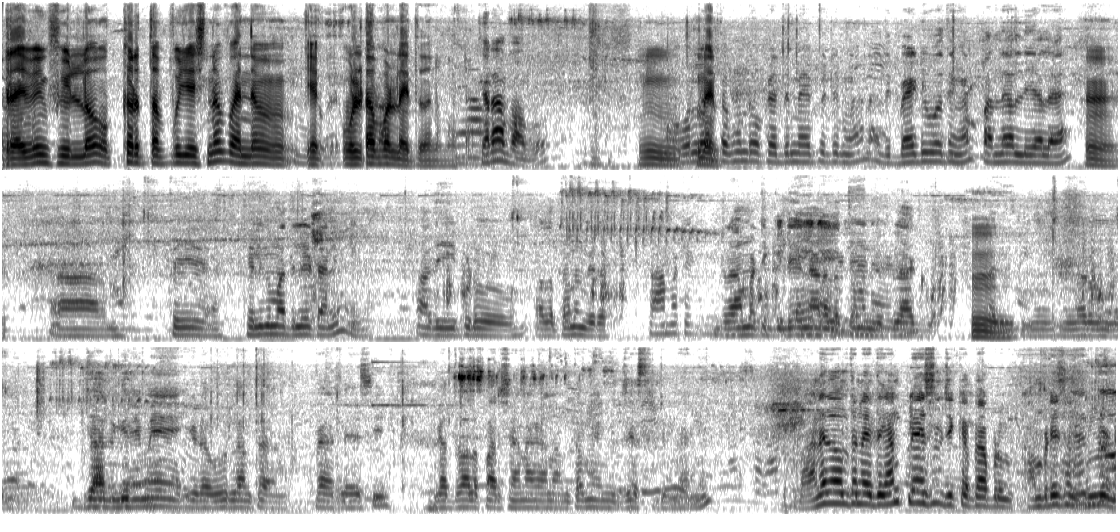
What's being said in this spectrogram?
డ్రైవింగ్ ఫీల్డ్లో ఒక్కరు తప్పు చేసినా పందెం ఉల్టా పల్ట అవుతుంది అనమాట బాబు? ఊర్లో ఇంతకుముందు ఒక ఎద్దు మేపెట్టి కానీ అది బయటికి పోతే కానీ పందాలు తీయాలి. తెలుగు మధ్యలేట్ అని అది ఇప్పుడు వాళ్ళతో ఉంది డ్రామాటిక్ గిడే వాళ్ళతో ఉంది బ్లాక్ జాతి మేమే ఇక్కడ ఊర్లంతా బ్యాట్లు వేసి గద్వాల పరిశాన కానీ అంతా మేము చేస్తుంటాం కానీ బాగానే తోలుతున్నాయి కానీ ప్లేసులు చిక్కాయి. అప్పుడు కాంపిటీషన్ ఫుల్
